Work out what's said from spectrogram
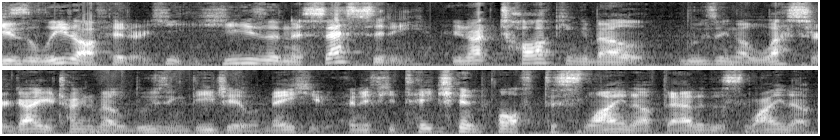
He's a leadoff hitter. He, he's a necessity. You're not talking about losing a lesser guy. You're talking about losing DJ LeMahieu. And if you take him off this lineup, out of this lineup,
